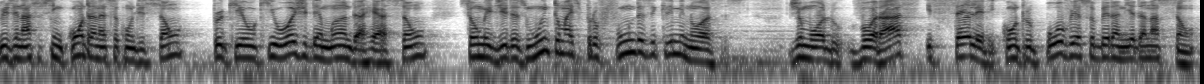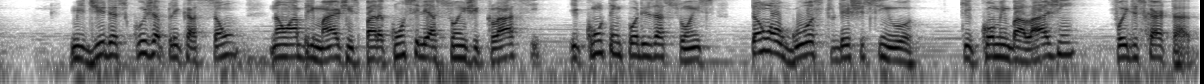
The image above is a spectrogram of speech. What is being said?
Luiz Inácio se encontra nessa condição porque o que hoje demanda a reação são medidas muito mais profundas e criminosas, de modo voraz e célere contra o povo e a soberania da nação. Medidas cuja aplicação não abre margens para conciliações de classe e contemporizações tão ao gosto deste senhor, que, como embalagem, foi descartado.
